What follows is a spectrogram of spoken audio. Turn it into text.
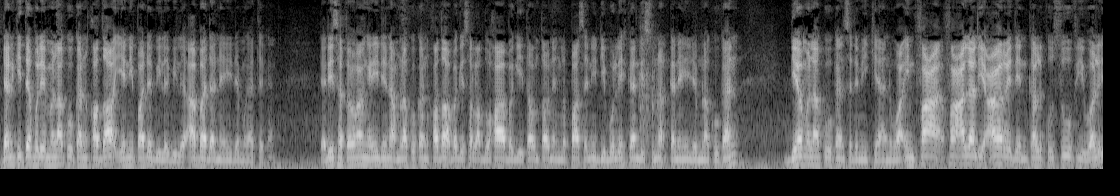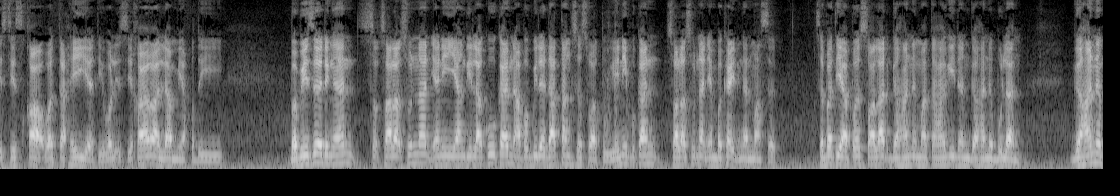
Dan kita boleh melakukan qada yang ini pada bila-bila. Abadan ini dia mengatakan. Jadi satu orang ini dia nak melakukan qada bagi solat duha bagi tahun-tahun yang lepas ini dibolehkan disunatkan ini dia melakukan. Dia melakukan sedemikian. Wa in fa'ala li'aridin kal kusufi wal istisqa wa tahiyyati wal istikhara lam yaqdi. Berbeza dengan salat sunat yang yang dilakukan apabila datang sesuatu. Yang ini bukan salat sunat yang berkait dengan masa. Seperti apa? Solat gerhana matahari dan gerhana bulan gerhana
